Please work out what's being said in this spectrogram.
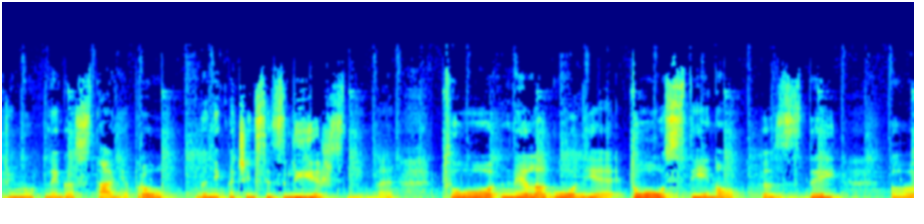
trenutnega stanja. Prav na nek način se zliješ z njim. Ne. To nelagodje, to steno zdaj uh,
